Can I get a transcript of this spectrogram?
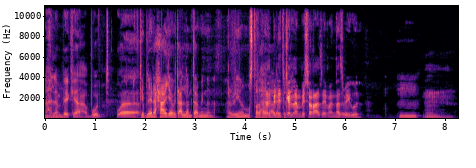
أهلا بك يا عبود. و اكتب لنا حاجة بتعلمتها مننا. ورينا المصطلح هل اللي. بنتكلم بسرعة زي ما الناس بيقول؟ مم. مم.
